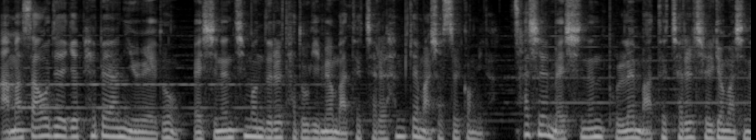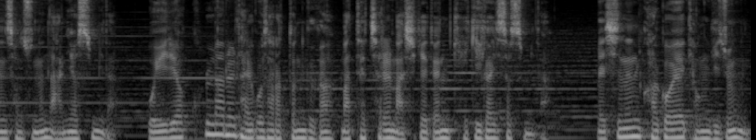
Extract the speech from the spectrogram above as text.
아마 사우디에게 패배한 이후에도 메시는 팀원들을 다독이며 마테차를 함께 마셨을 겁니다. 사실 메시는 본래 마테차를 즐겨 마시는 선수는 아니었습니다. 오히려 콜라를 달고 살았던 그가 마테차를 마시게 된 계기가 있었습니다. 메시는 과거의 경기 중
